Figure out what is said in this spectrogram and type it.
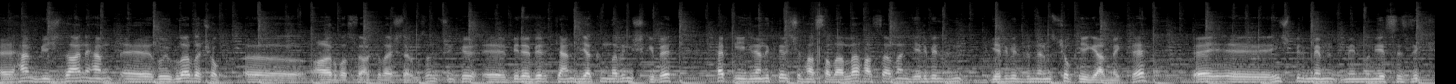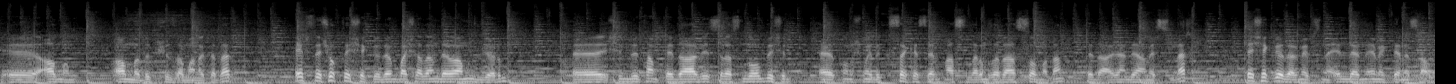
e, hem vicdani hem e, duygular da çok e, ağır basıyor arkadaşlarımızın. Çünkü e, birebir kendi yakınlarıymış gibi hep ilgilendikleri için hastalarla hastalardan geri, bildirim, geri bildirimlerimiz çok iyi gelmekte. Ve e, hiçbir mem- memnuniyetsizlik e, almam, almadık şu zamana kadar. Hepsine çok teşekkür ederim. Başarıların devamını diliyorum. Ee, şimdi tam tedavi sırasında olduğu için konuşmayı da kısa keselim. Hastalarımıza rahatsız olmadan tedaviden devam etsinler. Teşekkür ederim hepsine. Ellerine, emeklerine sağlık.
